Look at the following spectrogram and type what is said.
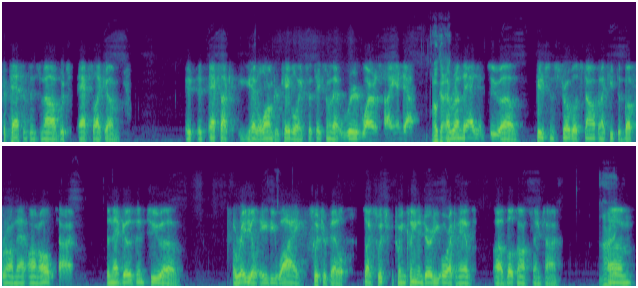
capacitance knob, which acts like um, it, it acts like you have a longer cable length, so it takes some of that weird wireless high end out. Okay. I run that into uh, Peterson Strobo Stomp, and I keep the buffer on that on all the time. Then that goes into uh, a radial ABY switcher pedal, so I can switch between clean and dirty, or I can have uh, both on at the same time. All right. Um,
